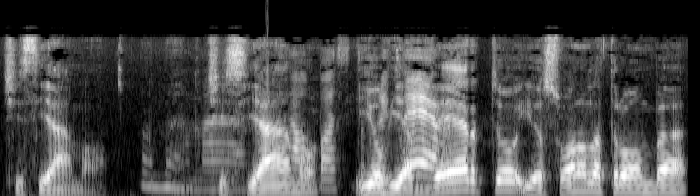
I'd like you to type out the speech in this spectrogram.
ci siamo. Amen. Ci siamo, io vi avverto, io suono la tromba,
